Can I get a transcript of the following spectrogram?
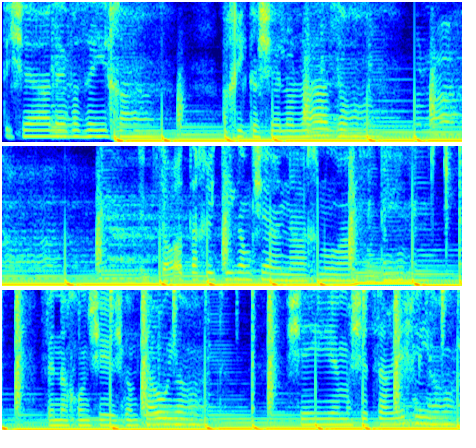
חשבתי שהלב הזה יכאב, הכי קשה לו לעזוב. למצוא אותך איתי גם כשאנחנו אבודים, ונכון שיש גם טעויות, שיהיה מה שצריך להיות.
